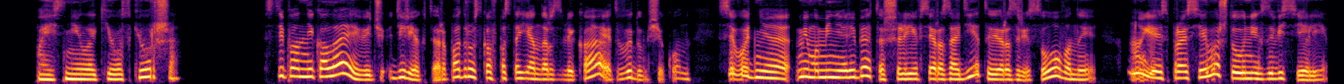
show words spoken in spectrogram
— пояснила киоскерша. «Степан Николаевич, директор, подростков постоянно развлекает, выдумщик он. Сегодня мимо меня ребята шли все разодетые, разрисованные. Ну, я и спросила, что у них за веселье.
